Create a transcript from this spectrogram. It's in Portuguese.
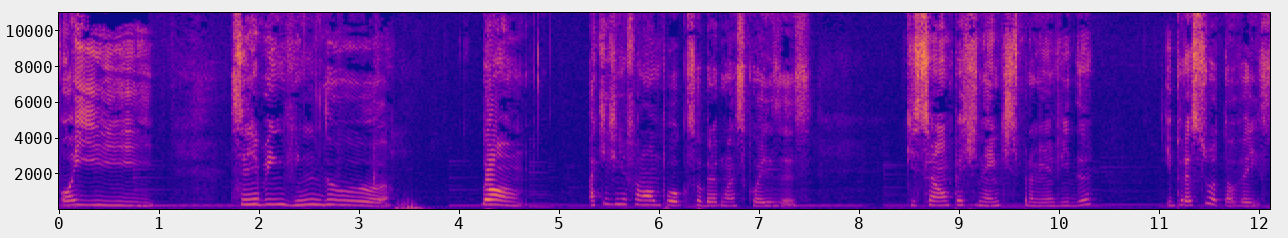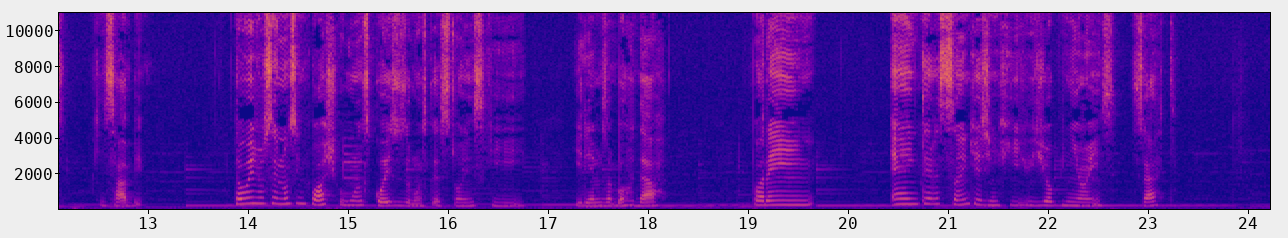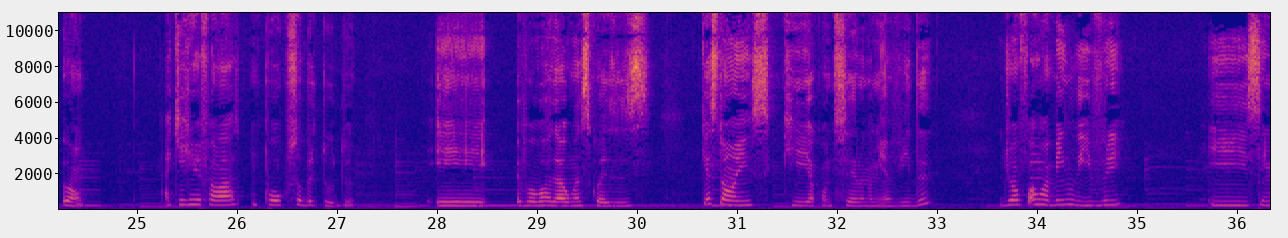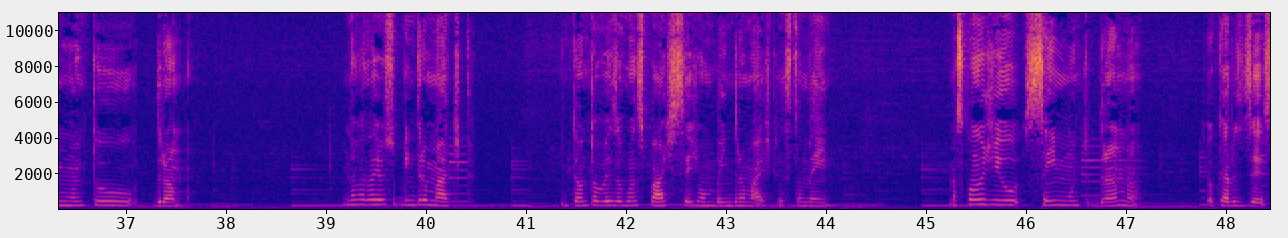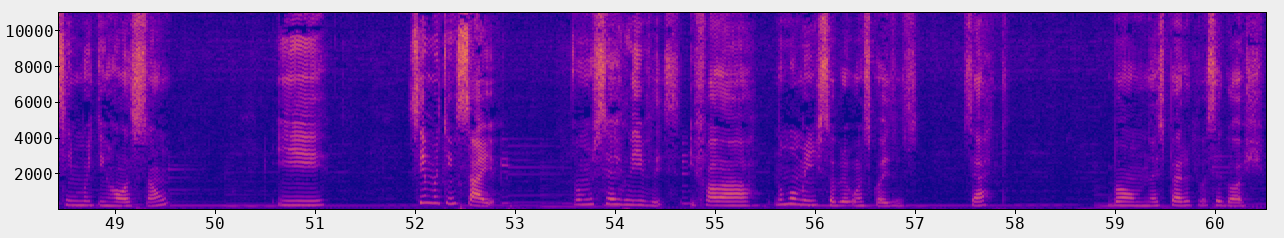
Oi! Seja bem-vindo! Bom, aqui a gente vai falar um pouco sobre algumas coisas que são pertinentes para minha vida e para sua, talvez, quem sabe. Talvez você não se importe com algumas coisas, algumas questões que iremos abordar. Porém, é interessante a gente dividir opiniões, certo? Bom, aqui a gente vai falar um pouco sobre tudo. E eu vou abordar algumas coisas, questões que aconteceram na minha vida de uma forma bem livre e sem muito drama. Na verdade, eu sou bem dramática. Então, talvez algumas partes sejam bem dramáticas também. Mas quando eu digo sem muito drama, eu quero dizer sem muita enrolação e sem muito ensaio. Vamos ser livres e falar normalmente sobre algumas coisas, certo? Bom, eu espero que você goste.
